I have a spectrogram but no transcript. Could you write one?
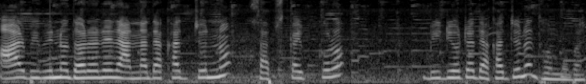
আর বিভিন্ন ধরনের রান্না দেখার জন্য সাবস্ক্রাইব করো। ভিডিওটা দেখার জন্য ধন্যবাদ।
